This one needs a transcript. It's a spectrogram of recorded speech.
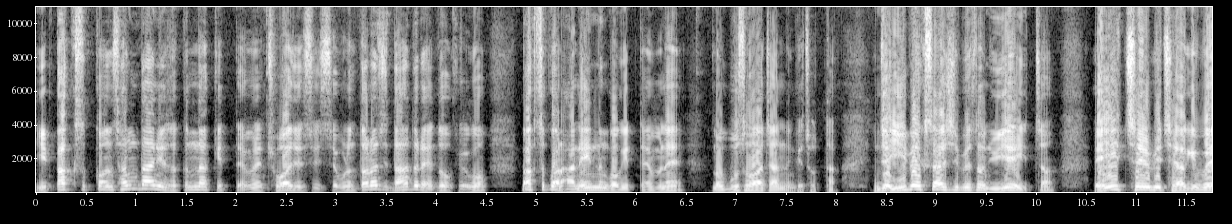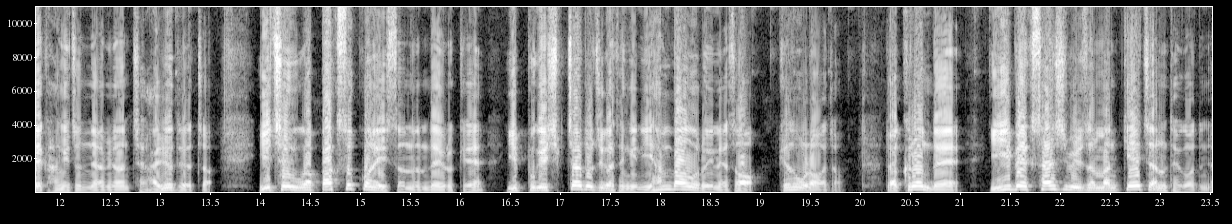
이 박스권 상단위에서 끝났기 때문에 좋아질 수 있어요. 물론 떨어지다 하더라도 결국 박스권 안에 있는 거기 때문에 너무 무서워하지 않는 게 좋다. 이제 240에선 위에 있죠. HLB 제약이 왜 강해졌냐면 제가 알려드렸죠. 이 친구가 박스권에 있었는데 이렇게 이쁘게 십자도지가 생긴 이 한 방으로 인해서 계속 올라가죠. 자, 그런데 241선만 깨지 않으면 되거든요.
